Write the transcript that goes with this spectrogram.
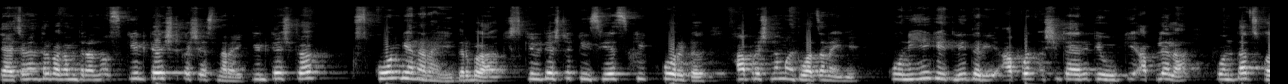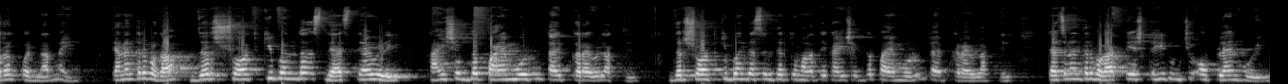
त्याच्यानंतर बघा मित्रांनो स्किल टेस्ट कशी असणार आहे? स्किल टेस्ट कोण घेणार आहे? तर बघा स्किल टेस्ट टीसीएस की कोर्ट हा प्रश्न महत्त्वाचा नाहीये. कोणीही घेतली तरी आपण अशी तयारी ठेवू की आपल्याला कोणताच फरक पडणार नाही. त्यानंतर बघा जर शॉर्ट की बंद असल्यास त्यावेळी काही शब्द पाय मोडून टाईप करावे लागतील. जर शॉर्ट की बंद असेल तर तुम्हाला ते काही शब्द पाय मोडून टाईप करावे लागतील. त्याच्यानंतर बघा टेस्ट ही तुमची ऑफलाईन होईल.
